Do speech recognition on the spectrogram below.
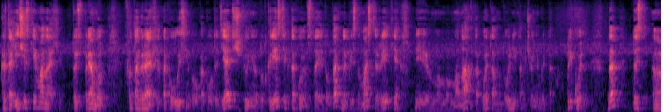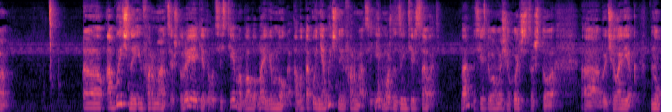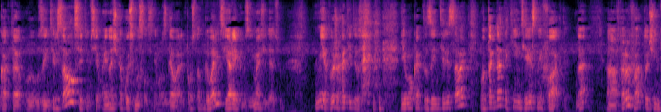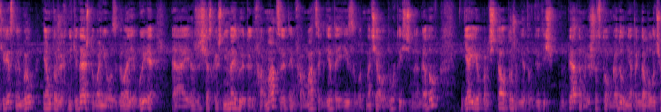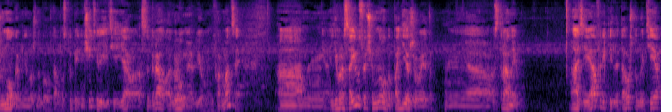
Католические монахи. То есть прям вот фотография такого лысенького какого-то дядечки, у него тут крестик такой, он стоит вот так, написано мастер рейки, и монах такой-то, Антоний, там что-нибудь такое. Прикольно, да? То есть э, обычной информации, что рейки, это вот система, бла-бла-бла, ее много. А вот такой необычной информации, ей можно заинтересовать, да? То есть если вам очень хочется, что э, бы человек ну, как-то э, заинтересовался этим всем, а иначе какой смысл с ним разговаривать? Просто отговориться, я рейками занимаюсь, иди отсюда. Нет, вы же хотите его как-то заинтересовать. Вот тогда такие интересные факты, да. А второй факт очень интересный был, я вам тоже их не кидаю, чтобы они у вас в голове были. А, я уже сейчас, конечно, не найду эту информацию. Эта информация где-то из вот начала 2000-х годов. Я ее прочитал тоже где-то в 2005 или 2006 году. У меня тогда было очень много, мне нужно было там на ступень учителя идти. Я собирал огромный объем информации. Евросоюз очень много поддерживает э, страны Азии и Африки для того, чтобы те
